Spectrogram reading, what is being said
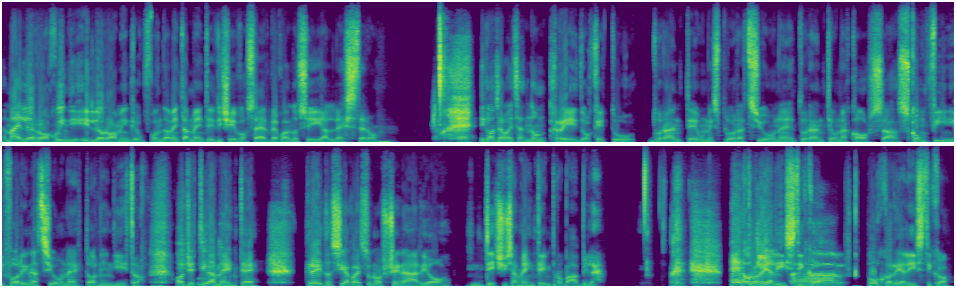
Ma il RO, quindi il roaming fondamentalmente, dicevo, serve quando sei all'estero. Eh. Di conseguenza, non credo che tu durante un'esplorazione, durante una corsa, sconfini fuori nazione e torni indietro. Oggettivamente, credo sia questo uno scenario decisamente improbabile. Eh, poco eh, realistico. Uh, poco realistico.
